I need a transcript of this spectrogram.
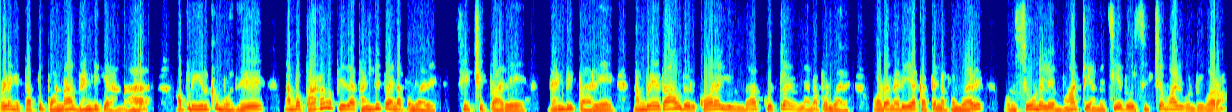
பிள்ளைங்க தப்பு பண்ணா தண்டிக்கிறாங்க. அப்படி இருக்கும்போது நம்ம பரமபிதா கண்டிப்பா என்ன பண்ணுவாரு? சிக்ஷிப்பாரு. தண்டிப்பாரு. நம்மள ஏதாவது ஒரு குறை இருந்தா குற்றம் இருந்தா என்ன பண்ணுவாரு? உடனடியா கத்த என்ன பண்ணுவாரு? ஒரு சூழ்நிலையை மாற்றி அமைச்சு ஏதோ ஒரு சிக்ஷை மாதிரி ஒன்று வரும்.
